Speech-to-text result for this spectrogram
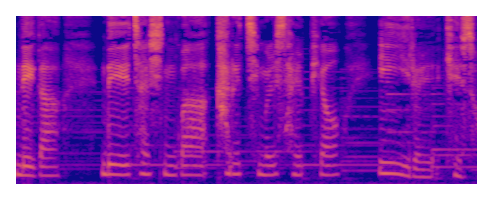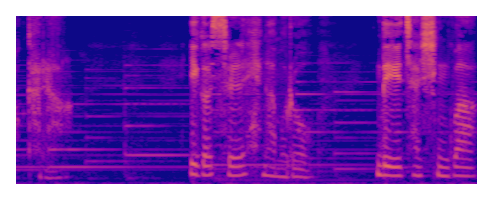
네가 네 자신과 가르침을 살펴 이 일을 계속하라. 이것을 행함으로 네 자신과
